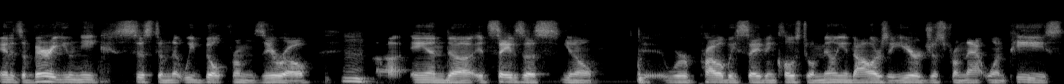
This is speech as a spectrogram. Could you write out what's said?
And it's a very unique system that we built from zero. Mm. Uh, and uh, it saves us, you know, we're probably saving close to a million dollars a year just from that one piece.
